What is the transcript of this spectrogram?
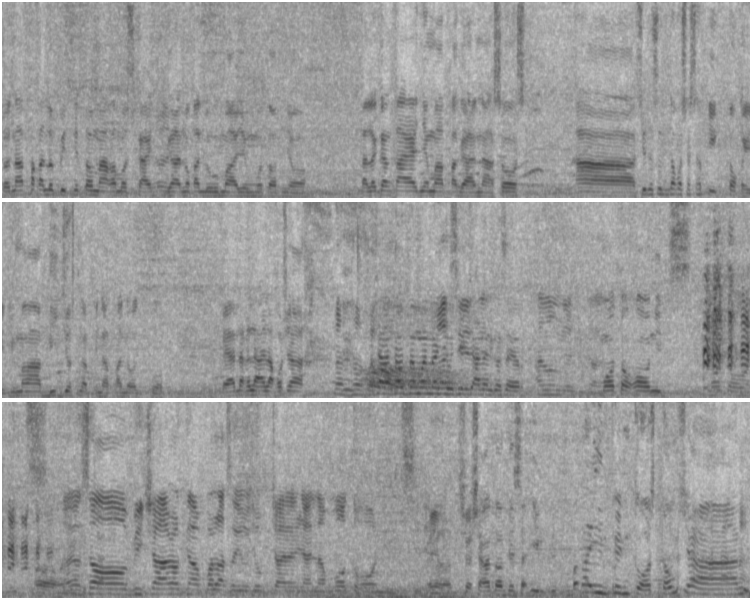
So napakalupit nito mga kamos kahit gaano kaluma yung motor nyo, talagang kaya niya mapagana. So ah sinusundan ko siya sa TikTok eh, yung mga videos na pinapanood ko. Kaya nakilala ko siya. Shoutout naman ng YouTube channel ko, sir. Anong ka? Moto Onids. Moto Onyx. Oo, Ayun, so, big shoutout nga pala sa YouTube channel niya na Moto Onyx. Ayun. So shoutout din sa imprint. Baka imprint customs yan.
